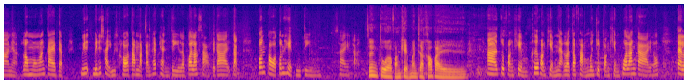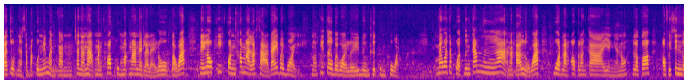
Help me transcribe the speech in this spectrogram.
มาเนี่ยเรามองร่างกายแบบวิวินิจฉัยวิเคราะห์ตามหลักการแพทย์แผนจีนแล้วก็รักษาไปได้จากต้นต่อต้นเหตุจริง ๆ ใช่ค่ะซึ่งตัวฝังเข็มมันจะเข้าไป อ่าจุดฝังเข็มคือฝังเข็มเนี่ยเราจะฝังบนจุดฝังเข็มทั่วร่างกายเนาะแต่ละจุดเนี่ยสรรพคุณไม่เหมือนกันฉะนั้นอะมันครอบคลุมมากๆในหลาย ๆโรคแต่ว่าในโรคที่คนเข้ามารักษาได้บ่อยๆเนาะที่เจอบ่อยๆ เลยหนึ่งคือกลุ่มปวด ไม่ว่าจะปวดตึงกล้ามเนื้อนะคะ หรือว่าปวดหลังออกกำลังกายอย่างเงี้ยเนาะแล้วก็ออฟฟิศซินโด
